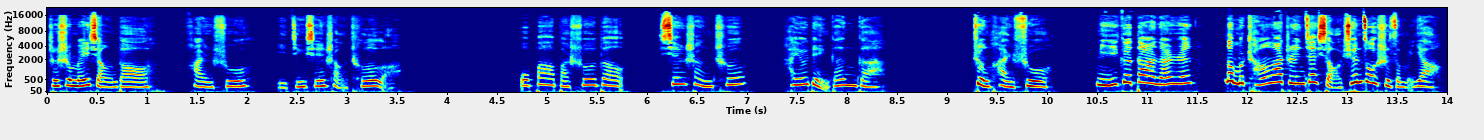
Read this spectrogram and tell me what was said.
只是没想到汉叔已经先上车了。”我爸爸说到“先上车”，还有点尴尬。郑汉叔，你一个大男人，那么常拉着人家小轩做事怎么样？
